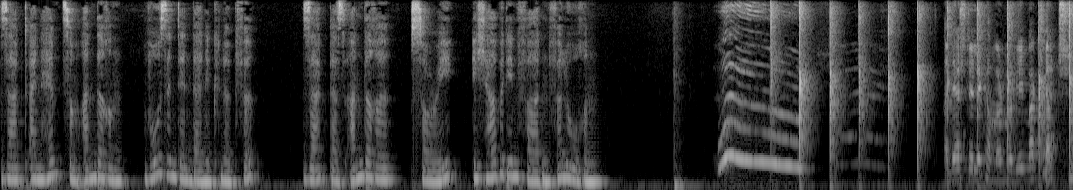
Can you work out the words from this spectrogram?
Sagt ein Hemd zum anderen, wo sind denn deine Knöpfe? Sagt das andere, sorry, ich habe den Faden verloren. Woo! An der Stelle kann man wirklich mal klatschen.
